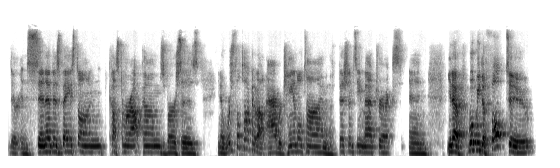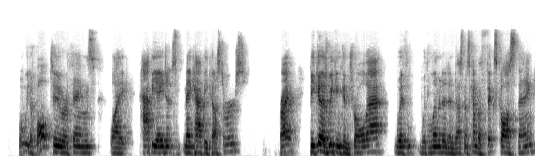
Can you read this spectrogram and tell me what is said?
their incentive is based on customer outcomes versus you know we're still talking about average handle time and efficiency metrics. And you know what we default to what we default to are things like happy agents make happy customers right? Because we can control that with with limited investments kind of a fixed cost thing.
